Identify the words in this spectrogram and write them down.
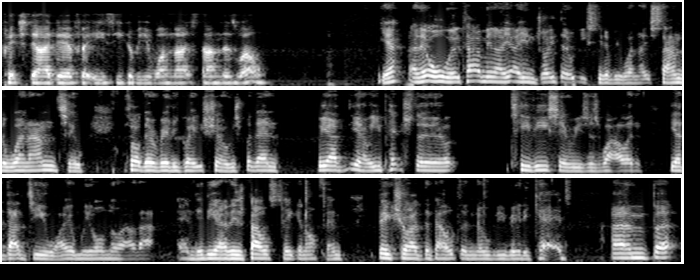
pitched the idea for ECW One Night Stand as well. Yeah, and it all worked out. I mean, I, I enjoyed the ECW One Night Stand, the one and two. I thought they were really great shows. But then we had, you know, he pitched the TV series as well, and he had that DUI, and we all know how that ended. He had his belts taken off him. Big Show had the belt, and nobody really cared. Um, but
